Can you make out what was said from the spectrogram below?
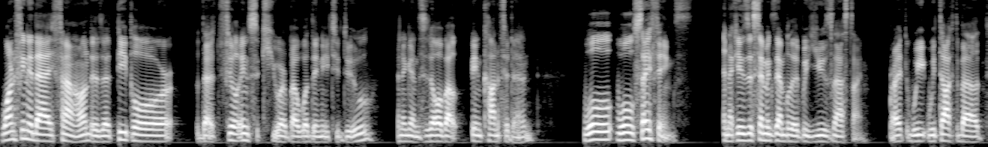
one thing that I found is that people that feel insecure about what they need to do, and again, this is all about being confident, will will say things. And I can use the same example that we used last time, right? We we talked about,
